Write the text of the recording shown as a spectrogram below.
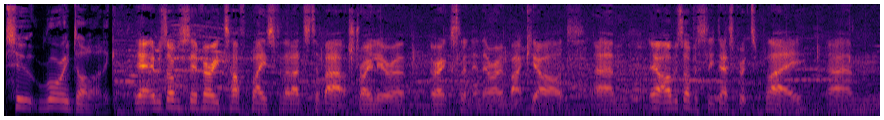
to Rory Dollard again. Yeah, it was obviously a very tough place for the lads to bat. Australia are, are excellent in their own backyard. Um, yeah, I was obviously desperate to play, um,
